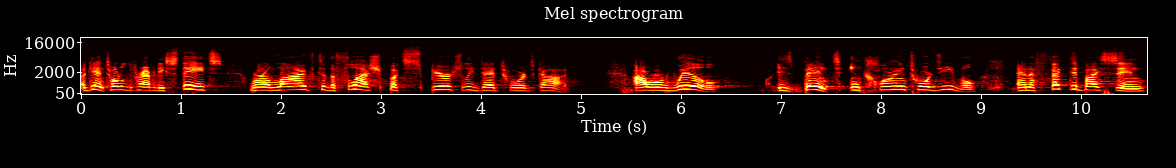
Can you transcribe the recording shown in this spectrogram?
Again, total depravity states we're alive to the flesh, but spiritually dead towards God. Our will is bent, inclined towards evil, and affected by sin,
